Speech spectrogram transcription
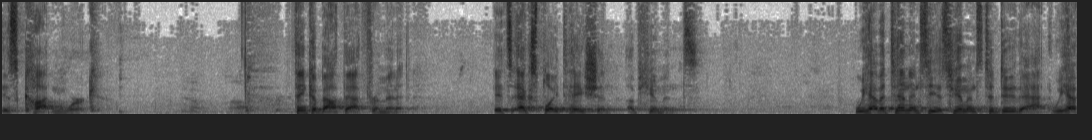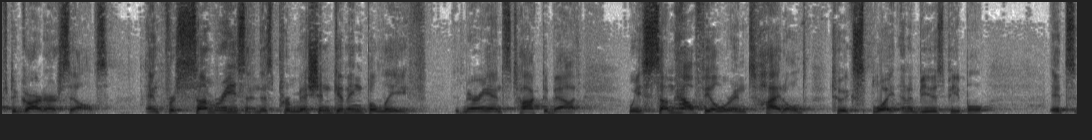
is cotton work. Think about that for a minute. It's exploitation of humans. We have a tendency as humans to do that. We have to guard ourselves. And for some reason, this permission giving belief that Marianne's talked about, we somehow feel we're entitled to exploit and abuse people. It's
